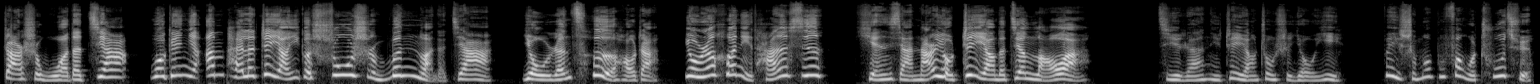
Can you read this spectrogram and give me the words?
这儿是我的家。我给你安排了这样一个舒适温暖的家，有人伺候着，有人和你谈心，天下哪有这样的监牢啊？既然你这样重视友谊，为什么不放我出去，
